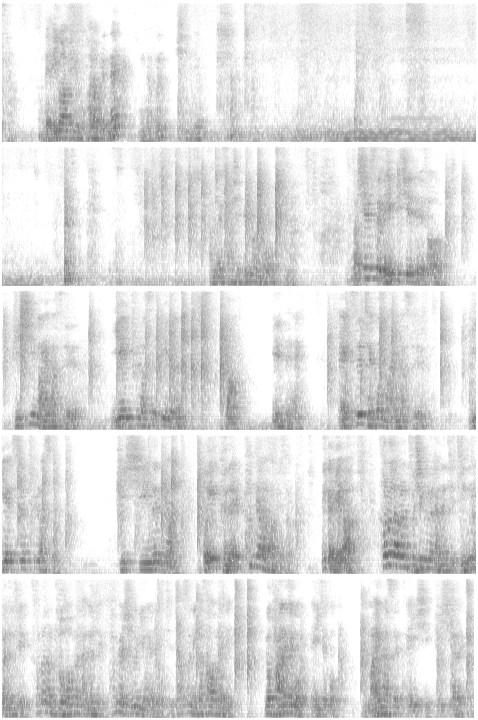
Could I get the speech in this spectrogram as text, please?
근데 a와 b를 곱하라고 그랬네. 정답은 16. 실수 A, B, C에 대해서 BC 마이너스 2A 플러스 1은 0, 1 때 X 제곱 마이너스 2X 플러스 BC는 0의 근을 판별하라고 해서. 그러니까 얘가 서로 다른 두 식근을 갖는지 중근을 갖는지 서로 다른 두 허근을 갖는지 판별식을 이용해야 되겠지. 짝수니까? 4분의 1 이거 반의 제곱 a 제곱 마이너스 ac bc가 될 거예요.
